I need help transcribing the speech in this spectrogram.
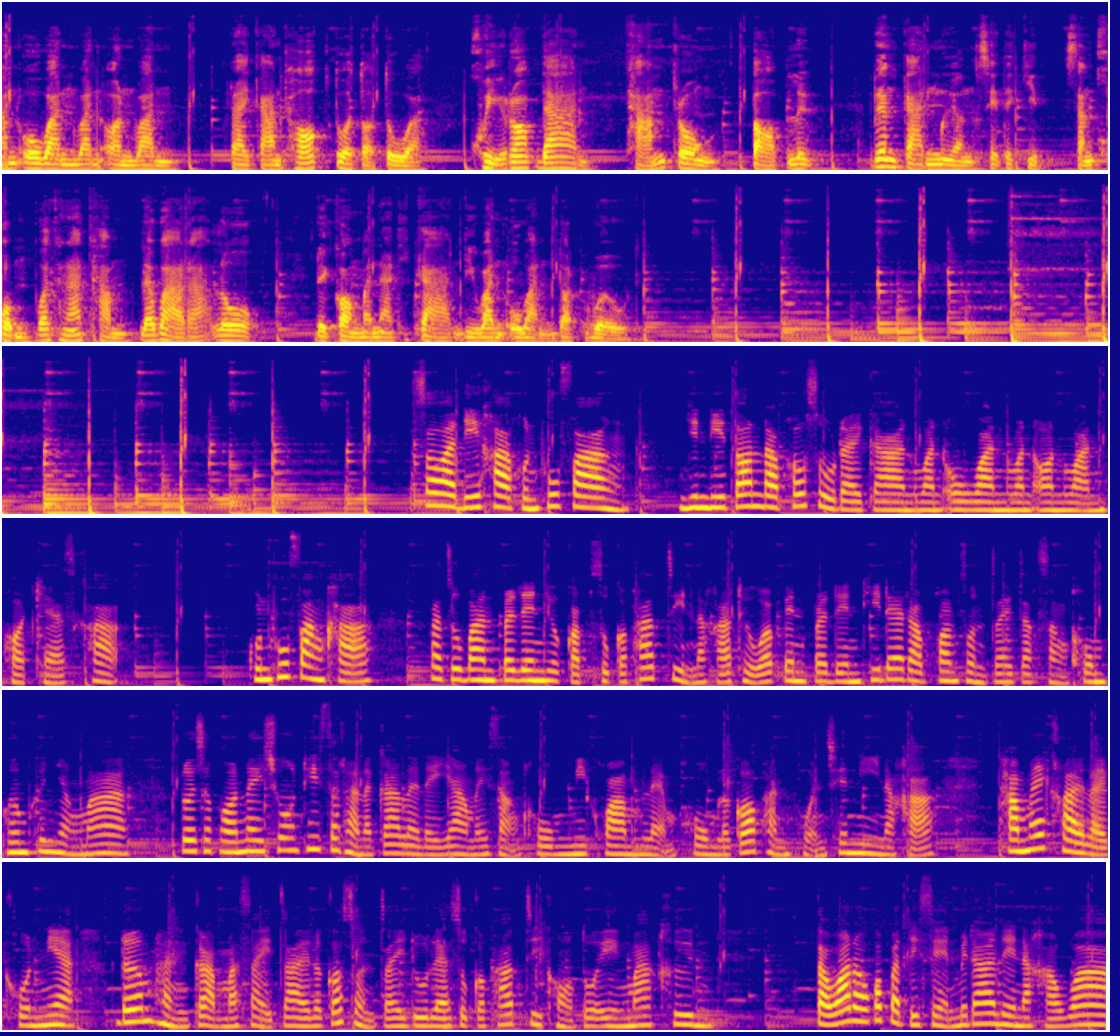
วันโอวันวันออนวันรายการทอล์กตัวต่อตัว คุยรอบด้าน ถามตรง ตอบลึก เรื่องการเมืองเศรษฐกิจ สังคม วัฒนธรรม และวาระโลก โดยกองบรรณาธิการดีวันโอวันดอทเวิลด์สวัสดีค่ะคุณผู้ฟัง ยินดีต้อนรับเข้าสู่รายการ101 One on One Podcast ค่ะ คุณผู้ฟังคะ ปัจจุบันประเด็นเกี่ยวกับสุขภาพจิตนะคะ ถือว่าเป็นประเด็นที่ได้รับความสนใจจากสังคมเพิ่มขึ้นอย่างมาก โดยเฉพาะในช่วงที่สถานการณ์หลาย ๆ อย่างในสังคม มีความแหลมคมแล้วก็ผันผวนเช่นนี้นะคะทำให้ใครหลายคนเนี่ยเริ่มหันกลับมาใส่ใจ แล้วก็สนใจดูแลสุขภาพจิตของตัวเองมากขึ้นแต่ว่าเราก็ปฏิเสธไม่ได้เลยนะคะว่า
